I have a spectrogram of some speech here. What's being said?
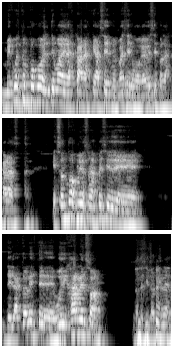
me cuesta un poco el tema de las caras que hace, me parece como que a veces con las caras, que son todos medios una especie de del actor este de Woody Harrelson. No sé si lo tienen.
